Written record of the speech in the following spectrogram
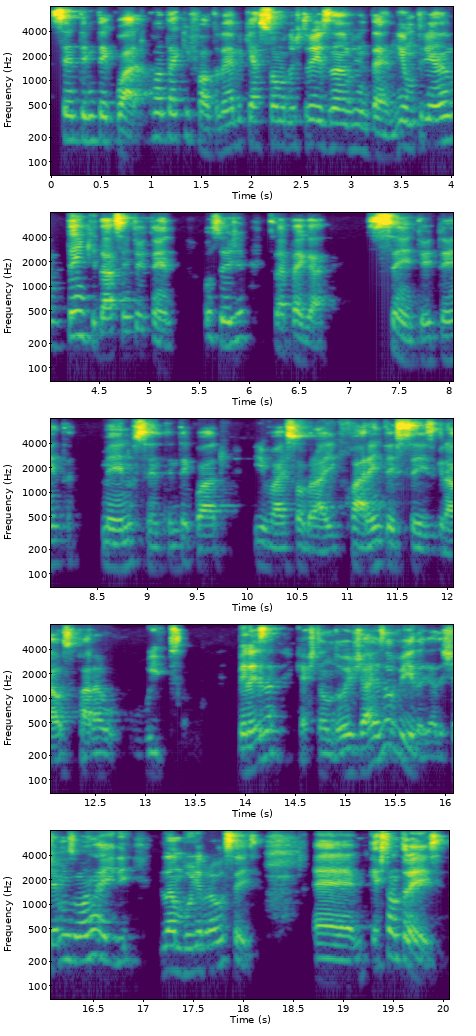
134. Quanto é que falta? Lembra que a soma dos três ângulos internos de um triângulo tem que dar 180. Ou seja, você vai pegar 180 menos 134 e vai sobrar aí 46 graus para o Y. Beleza? Questão 2 já resolvida. Já deixamos uma aí de lambuja para vocês. É, questão 3.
